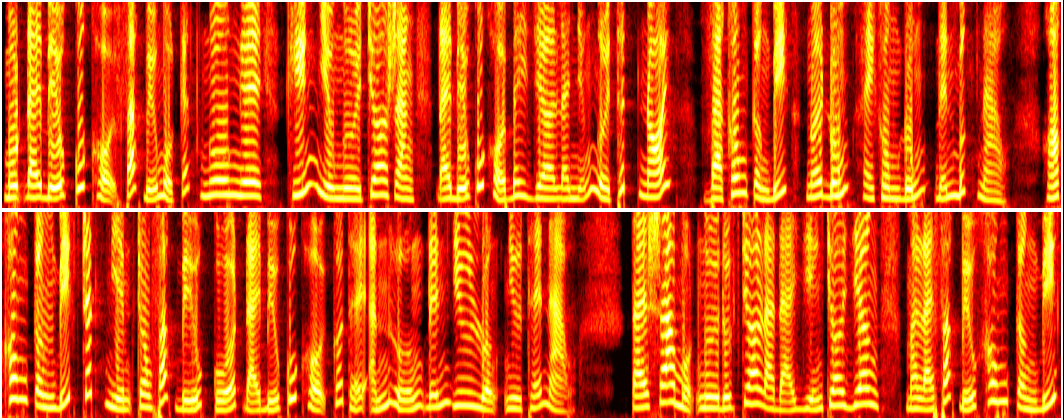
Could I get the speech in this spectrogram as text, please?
Một đại biểu quốc hội phát biểu một cách ngô nghê khiến nhiều người cho rằng đại biểu quốc hội bây giờ là những người thích nói và không cần biết nói đúng hay không đúng đến mức nào. Họ không cần biết trách nhiệm trong phát biểu của đại biểu quốc hội có thể ảnh hưởng đến dư luận như thế nào. Tại sao một người được cho là đại diện cho dân mà lại phát biểu không cần biết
